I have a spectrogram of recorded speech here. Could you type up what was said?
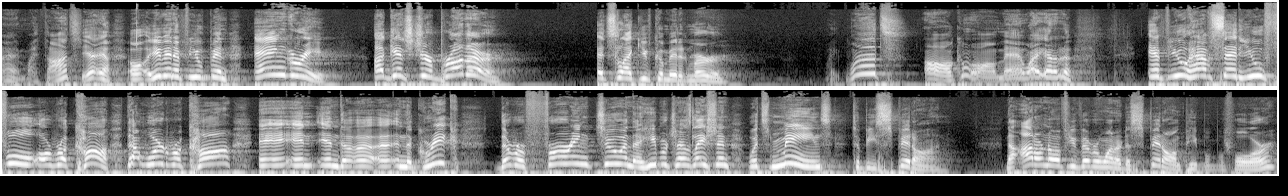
man, my thoughts? Yeah, yeah. Oh, even if you've been angry against your brother, it's like you've committed murder. Wait, what? Oh, come on, man. Why you gotta do? If you have said you fool or Raca, that word Raca in, in, the, uh, in the Greek, they're referring to in the Hebrew translation, which means to be spit on. Now, I don't know if you've ever wanted to spit on people before,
